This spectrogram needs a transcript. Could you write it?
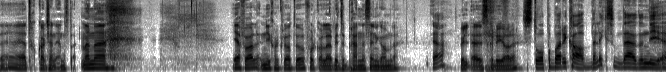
det Jeg tror kanskje den eneste. Men uh, i hvert ny kalkulator. Folk har allerede begynt å brenne sine gamle. Ja. Vil, eh, skal du gjøre det? Stå på barrikadene, liksom. Det er jo den nye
